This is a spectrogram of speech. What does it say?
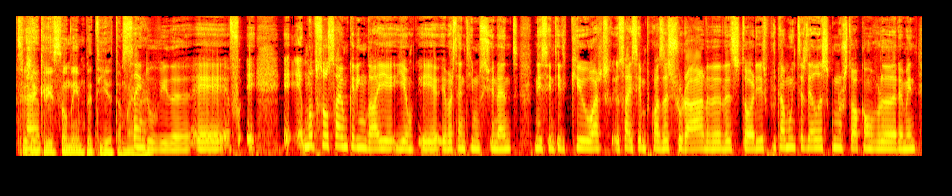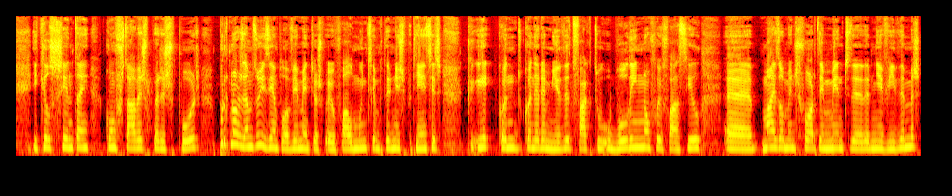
Ou seja, Ah, a criação da empatia também. sem é? dúvida. É, é- é- uma pessoa sai um bocadinho daí e é, é- é bastante emocionante, nesse sentido que eu acho eu saio sempre quase a chorar da- das histórias, porque há muitas delas que nos tocam verdadeiramente e que eles se sentem confortáveis para expor, porque nós damos o exemplo, obviamente. Eu, eu falo muito sempre das minhas experiências que quando, quando era miúda, de facto, o bullying não foi fácil, uh, mais ou menos forte em momentos da, da minha vida, mas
